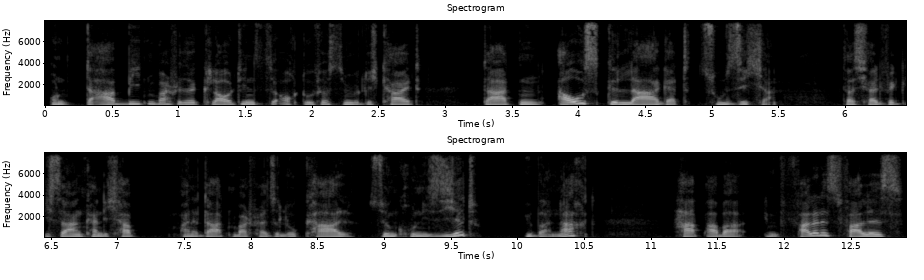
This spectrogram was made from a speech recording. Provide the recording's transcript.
Und da bieten beispielsweise Cloud-Dienste auch durchaus die Möglichkeit, Daten ausgelagert zu sichern. Dass ich halt wirklich sagen kann, ich habe meine Daten beispielsweise lokal synchronisiert über Nacht, habe aber im Falle des Falles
